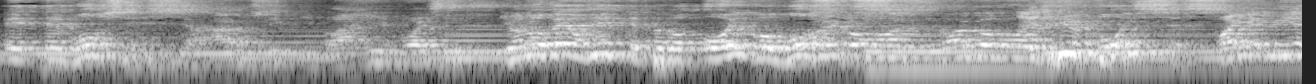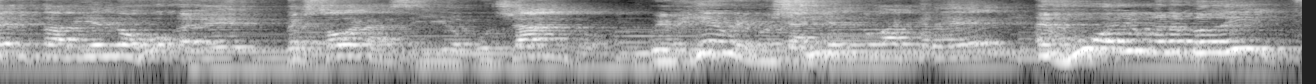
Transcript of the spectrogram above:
este, voces. Yeah, I don't see people, I hear voices. Yo no veo gente, pero oigo voces. Oigo voces, oigo I voices. hear voices. Hoy en día tú estás viendo eh, personas y escuchando. We're hearing, we're ¿Y seeing. quién tú vas a creer? And who are you going to believe?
